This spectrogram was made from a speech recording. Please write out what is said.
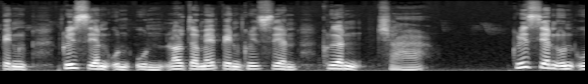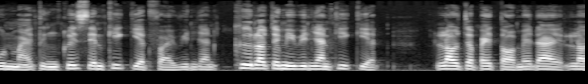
เป็นคริสเตียนอุ่นๆ เราจะไม่เป็นคริสเตียนเคลื่อนช้า คริสเตียนอุ่นๆ หมายถึงคริสเตียนขี้เกียจฝ่ายวิญญาณ คือเราจะมีวิญญาณขี้เกียจ เราจะไปต่อไม่ได้ เรา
